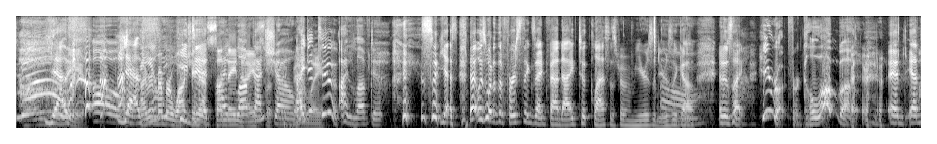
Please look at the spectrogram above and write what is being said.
Really? Yes. Oh, yes. I remember He watching did. that Sunday I love nights that show. I did too. I loved it. so yes, that was one of the first things I'd found out. I took classes from him years and years ago, and it was like he wrote for Columbo, and and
